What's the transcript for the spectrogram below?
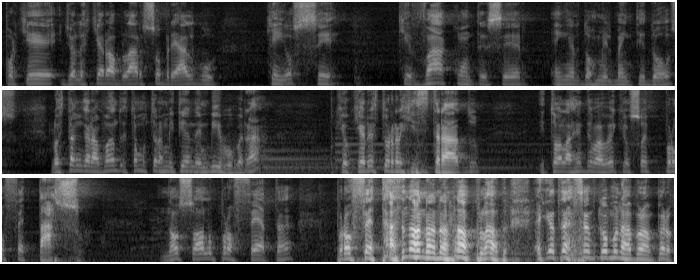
porque eu les quero falar sobre algo que eu sei que vai acontecer em 2022. Lo estão gravando, estamos transmitindo em vivo, verdade? Porque eu quero isto registrado e toda a gente vai ver que eu sou profetaço. Não só o profeta, profetado. Não, não, não, não aplaudo. É que eu estou sendo como na broma. Pero,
